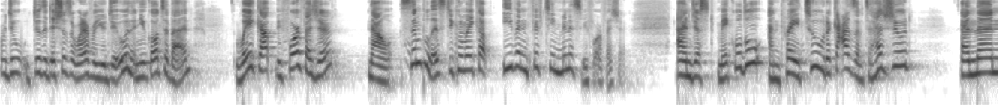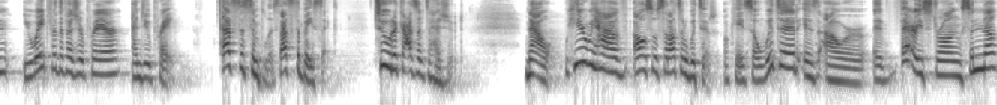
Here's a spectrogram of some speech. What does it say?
or do, do the dishes or whatever you do, and then you go to bed, wake up before Fajr. Now, simplest, you can wake up even 15 minutes before Fajr and just make wudu and pray two rak'ahs of tahajjud. And then you wait for the Fajr prayer and you pray. That's the simplest. That's the basic. Two rak'ahs of tahajjud. Now, here we have also Salat al Witr. Okay, so Witr is our very strong sunnah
